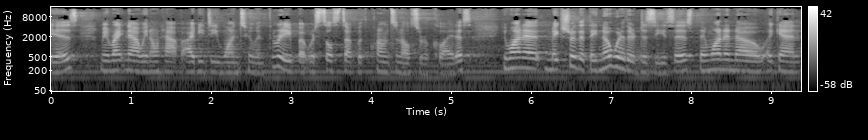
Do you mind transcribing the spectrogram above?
is. I mean, right now we don't have IBD one, two, and three, but we're still stuck with Crohn's and ulcerative colitis. You want to make sure that they know where their disease is. They want to know again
